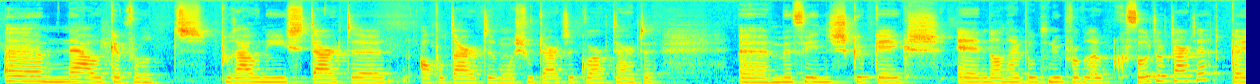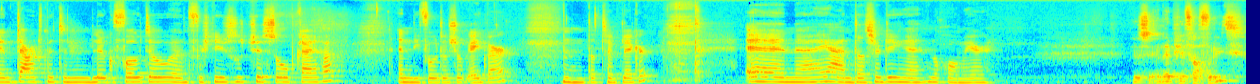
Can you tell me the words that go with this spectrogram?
Ehm, nou, ik heb bijvoorbeeld brownies, taarten, appeltaarten, mosjoetaarten, kwarktaarten, muffins, cupcakes. En dan heb ik nu bijvoorbeeld ook fototaarten. Dan kan je een taart met een leuke foto en verslieseltjes erop krijgen. En die foto is ook eetbaar. dat is ook lekker. En eh, ja, dat soort dingen, nog wel meer. Dus, en heb je een favoriet?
